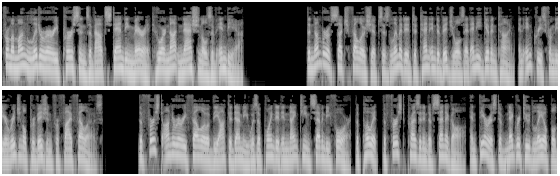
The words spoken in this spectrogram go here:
from among literary persons of outstanding merit who are not nationals of India. The number of such fellowships is limited to 10 individuals at any given time, an increase from the original provision for five fellows. The first honorary fellow of the Academy was appointed in 1974, the poet, the first president of Senegal, and theorist of negritude Léopold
